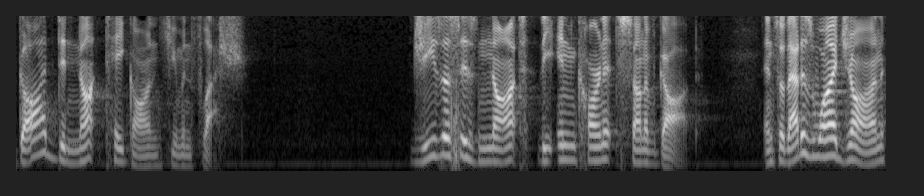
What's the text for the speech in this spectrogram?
God did not take on human flesh. Jesus is not the incarnate Son of God. And so that is why John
